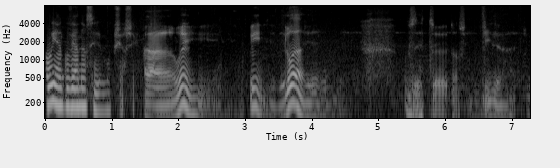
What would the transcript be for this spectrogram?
Ah oui, un gouverneur, c'est le mot que je cherchais. Ah oui, oui, il y a des lois. Vous êtes euh, dans une ville euh,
